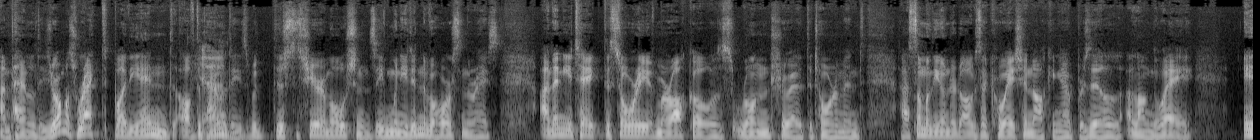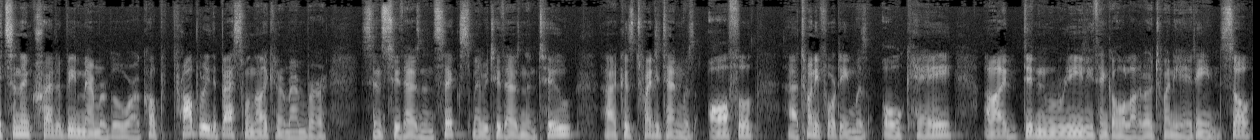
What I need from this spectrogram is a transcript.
and penalties. You're almost wrecked by the end of the yeah. penalties with just the sheer emotions, even when you didn't have a horse in the race. And then you take the story of Morocco's run throughout the tournament, uh, some of the underdogs like Croatia knocking out Brazil along the way. It's an incredibly memorable World Cup, probably the best one I can remember since 2006, maybe 2002, because uh, 2010 was awful. Uh, 2014 was okay, and I didn't really think a whole lot about 2018. So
